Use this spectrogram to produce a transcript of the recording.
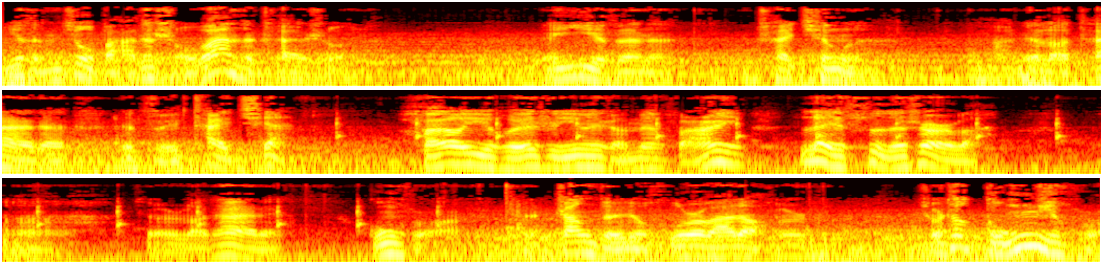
你怎么就把他手腕子踹折了？那意思呢？踹轻了，啊！这老太太这嘴太欠。还有一回是因为什么呀？反正类似的事儿吧，啊，就是老太太。拱火，张嘴就胡说八道，就是他拱你火，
